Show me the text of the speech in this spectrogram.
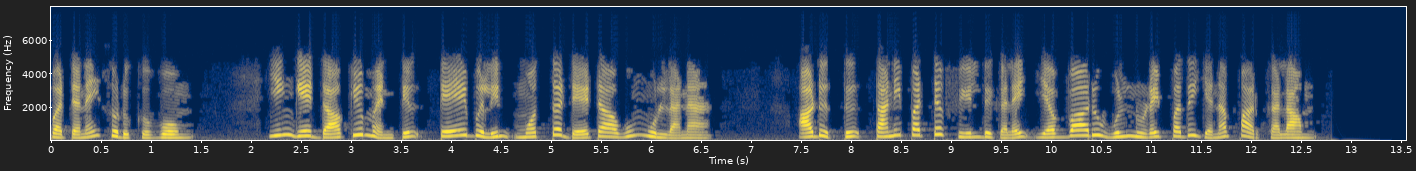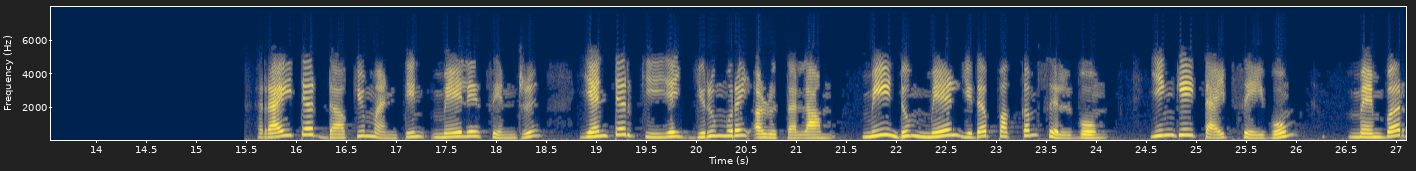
பட்டன் ஐ சொடுக்குவோம். இங்கே டாக்குமென்ட் இல் டேபிள் ன் மொத்த டேட்டா வும் உள்ளன. அடுத்து தனிப்பட்ட பீல்ட் களை எவ்வாறு உள்நுழைப்பது என பார்க்கலாம். ரைட்டர் document ன் மேலே சென்று Enter கே ஐ இருமுறை அழுத்தலாம். மீண்டும் மேல் இடப்பக்கம் செல்வோம். இங்கே டைப் செய்வோம். மெம்பர்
